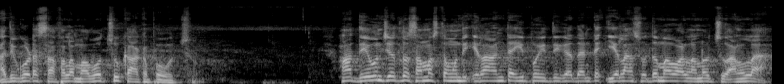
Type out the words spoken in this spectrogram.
అది కూడా సఫలం అవ్వచ్చు కాకపోవచ్చు. ఆ దేవుని చేతిలో సమస్తం ఉంది ఇలా అంటే అయిపోయింది కదంటే ఇలా శుద్ధమవాళ్ళు వాళ్ళు అనొచ్చు అనలా.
